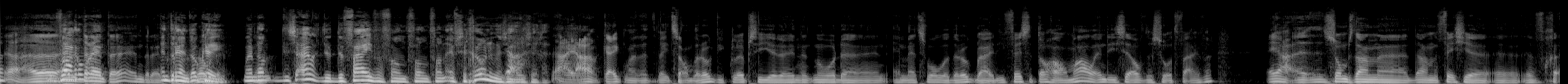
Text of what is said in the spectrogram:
Eh, ja eh, en Drenthe, hè. En Drenthe. En Drenthe, oké. Maar dan, dit is eigenlijk de, de vijver van, van, van FC Groningen, zou je zeggen. Nou ja, kijk, maar dat weet Sander ook. Die clubs hier in het noorden en, en met Zwolle er ook bij. Die vissen toch allemaal in diezelfde soort vijver. En ja, eh, soms dan, eh, dan vis, je, eh,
